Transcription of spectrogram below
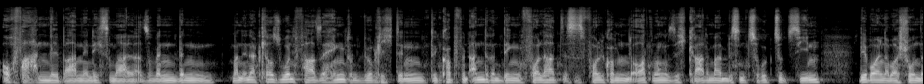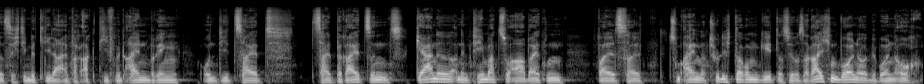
auch verhandelbar, nenne ich es mal. Also wenn, wenn man in der Klausurenphase hängt und wirklich den, den Kopf mit anderen Dingen voll hat, ist es vollkommen in Ordnung, sich gerade mal ein bisschen zurückzuziehen. Wir wollen aber schon, dass sich die Mitglieder einfach aktiv mit einbringen und die Zeit, Zeit bereit sind, gerne an dem Thema zu arbeiten, weil es halt zum einen natürlich darum geht, dass wir was erreichen wollen, aber wir wollen auch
